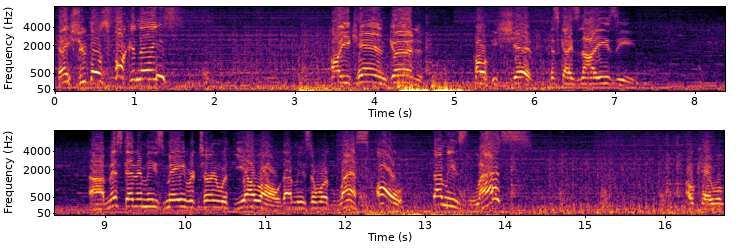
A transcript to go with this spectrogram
Can I shoot those fucking things? Oh, you can. Good. Holy shit. This guy's not easy. Uh, missed enemies may return with yellow. That means they're worth less. Oh, that means less? Okay, well,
